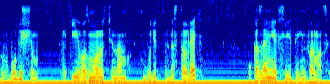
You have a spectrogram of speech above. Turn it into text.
в будущем, какие возможности нам будет предоставлять указание всей этой информации.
